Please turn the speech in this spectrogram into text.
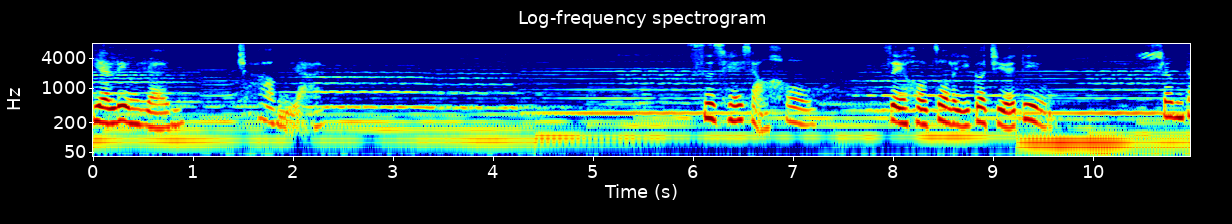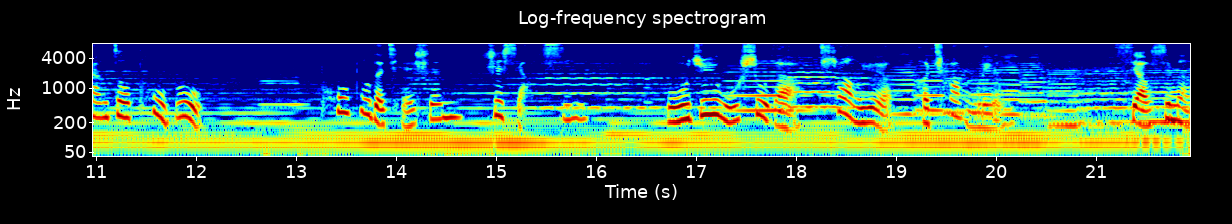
也令人怅然。思前想后，最后做了一个决定：生当做瀑布。瀑布的前身是小溪，无拘无束的跳跃和畅流。小溪们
